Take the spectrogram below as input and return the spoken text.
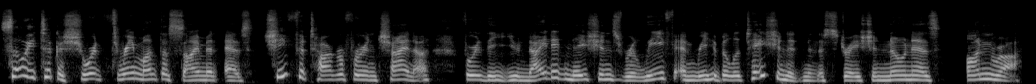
So he took a short three month assignment as chief photographer in China for the United Nations Relief and Rehabilitation Administration, known as UNRRA.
